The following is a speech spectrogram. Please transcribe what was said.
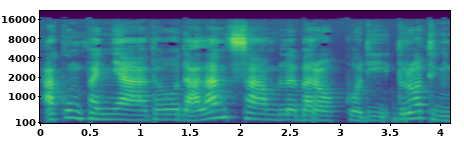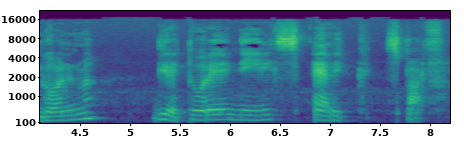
accompagnato dall'ensemble barocco di Drottningholm, direttore Niels Erik Sparf.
